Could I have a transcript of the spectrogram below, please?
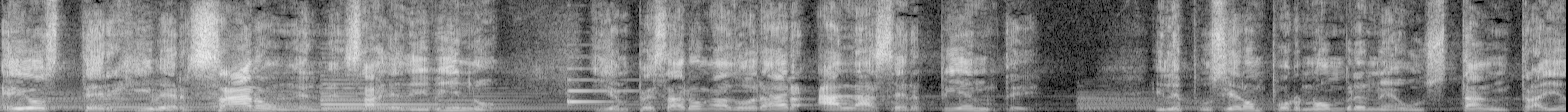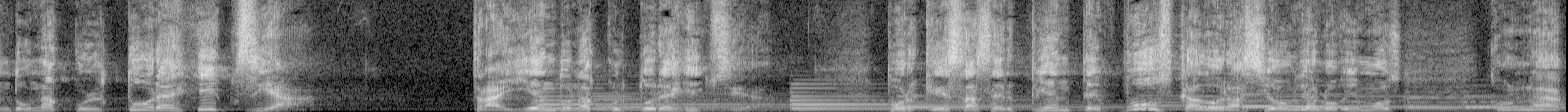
ellos tergiversaron el mensaje divino y empezaron a adorar a la serpiente y le pusieron por nombre Neustán, trayendo una cultura egipcia, trayendo una cultura egipcia, porque esa serpiente busca adoración, ya lo vimos con la,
